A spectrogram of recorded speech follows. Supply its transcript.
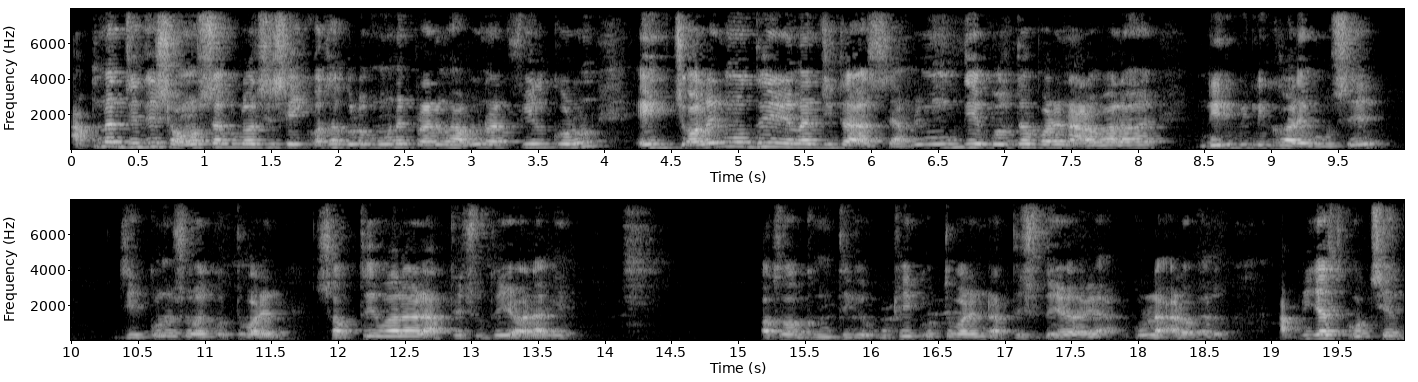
আপনার যে যে সমস্যাগুলো আছে, সেই কথাগুলো মনে প্রাণে ভাবুন আর ফিল করুন। এই জলের মধ্যে এনার্জিটা আসছে। আপনি মুখ দিয়ে বলতেও পারেন, আরও ভালো হয়। নিরিবিলি ঘরে বসে যে কোনো সময় করতে পারেন। সব থেকে ভালো হয় রাত্রে শুতে যাওয়ার আগে। অথবা ঘুম থেকে উঠেই করতে পারেন, রাত্রে শুতে যাওয়ার আগে। করলে আরও ভালো। আপনি জাস্ট করছেন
